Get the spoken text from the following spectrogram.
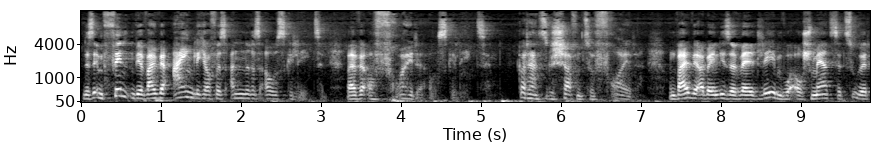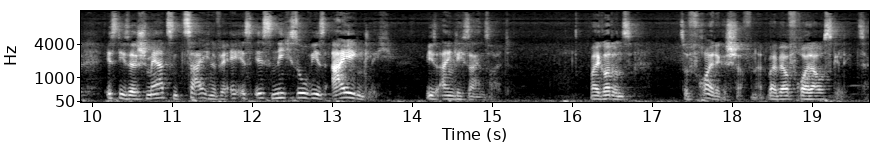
Und das empfinden wir, weil wir eigentlich auf was anderes ausgelegt sind, weil wir auf Freude ausgelegt sind. Gott hat uns geschaffen zur Freude. Und weil wir aber in dieser Welt leben, wo auch Schmerz dazugehört, ist dieser Schmerz ein Zeichen für, ey, es ist nicht so, wie es eigentlich, wie es eigentlich sein sollte. Weil Gott uns zur Freude geschaffen hat, weil wir auf Freude ausgelegt sind.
